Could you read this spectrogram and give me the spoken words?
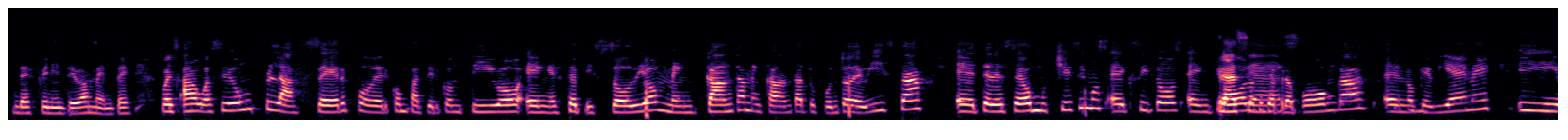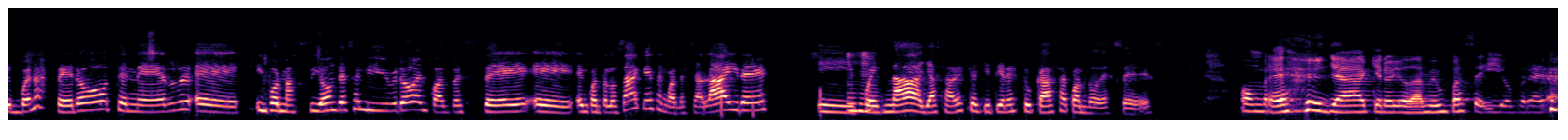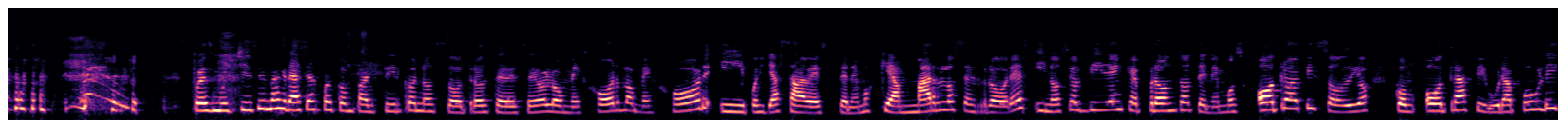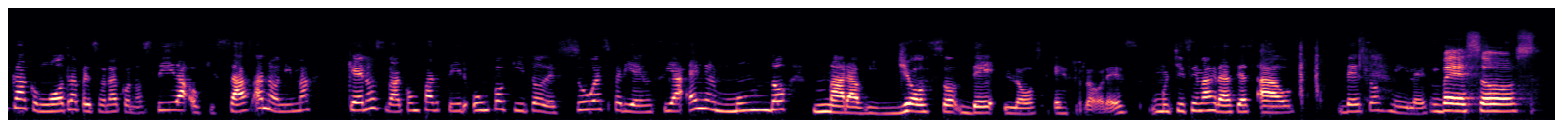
Definitivamente. Pues Agua, ha sido un placer poder compartir contigo en este episodio. Me encanta, me encanta tu punto de vista. Eh, te deseo muchísimos éxitos en todo lo que te propongas, en lo que viene. Y bueno, espero tener eh, información de ese libro en cuanto esté, eh, en cuanto lo saques, en cuanto esté al aire. Y pues nada, ya sabes que aquí tienes tu casa cuando desees. Hombre, ya quiero yo darme un paseillo por allá. Pues muchísimas gracias por compartir con nosotros. Te deseo lo mejor, lo mejor. Y pues ya sabes, tenemos que amar los errores y no se olviden que pronto tenemos otro episodio con otra figura pública, con otra persona conocida o quizás anónima que nos va a compartir un poquito de su experiencia en el mundo maravilloso de los errores. Muchísimas gracias, Au. Besos miles. Besos.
